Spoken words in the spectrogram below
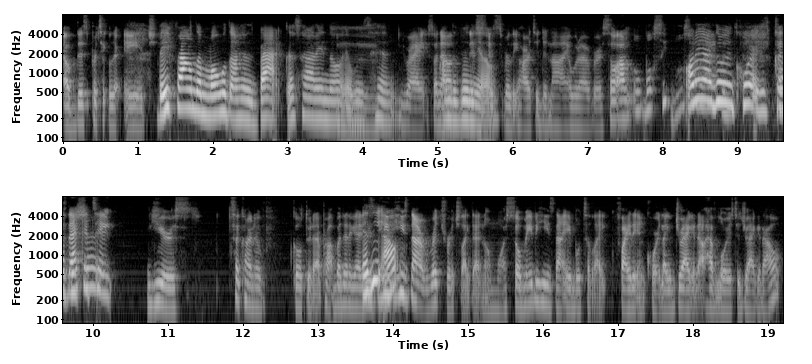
of this particular age. They found the mold on his back. That's how they know mm, it was mm, him. Right. So now the video. It's, it's, really hard to deny or whatever. So um, we'll see. We'll see All they gotta do in court is because that could take years to kind of go through that problem. But then again, is he, he out? he's not rich, rich like that no more. So maybe he's not able to like fight it in court, like drag it out, have lawyers to drag it out.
